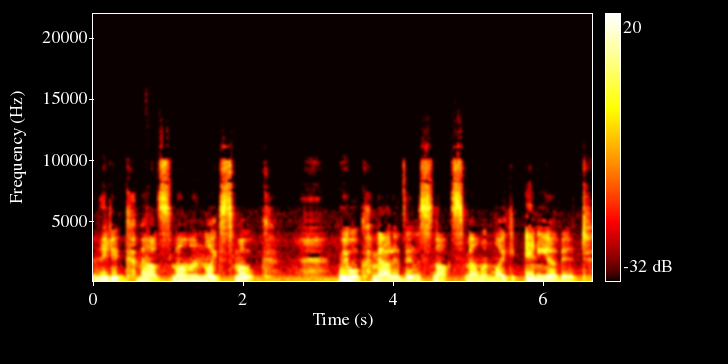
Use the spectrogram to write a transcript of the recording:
and they didn't come out smelling like smoke we will come out of this not smelling like any of it.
